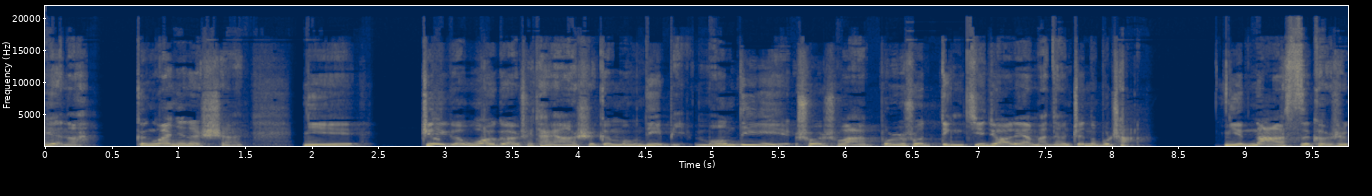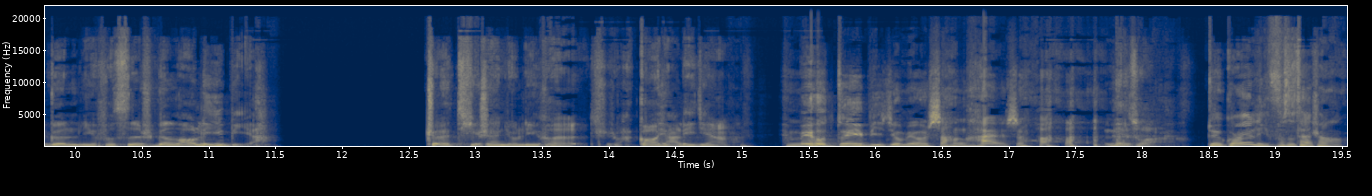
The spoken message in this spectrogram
且呢。更关键的是，你这个沃格尔吹太阳是跟蒙蒂比，蒙蒂说实话不是说顶级教练嘛，但真的不差。你纳斯可是跟里弗斯是跟老李比啊，这提升就立刻是吧高下立见了。没有对比就没有伤害是吧？没错，对，关于里弗斯太差。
